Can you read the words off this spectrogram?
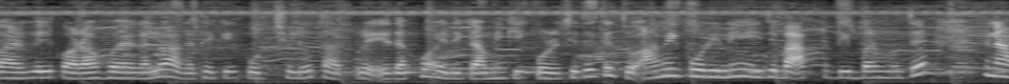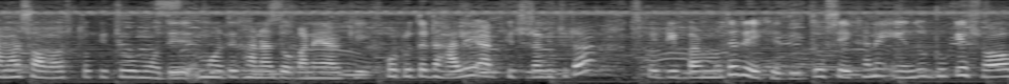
গার্গিল করা হয়ে গেল, আগে থেকে করছিল, তারপরে এ দেখো, এদিকে আমি কি করেছি দেখেছ? আমি করিনি, এই যে একটা ডিব্বার মধ্যে মানে আমার সমস্ত কিছু মুদি, মুদিখানার দোকানে আর কি, কটুতে ঢালি আর কিছুটা কিছুটা ওই ডিব্বার মধ্যে রেখে দিই। তো সেখানে এঁদুর ঢুকে সব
